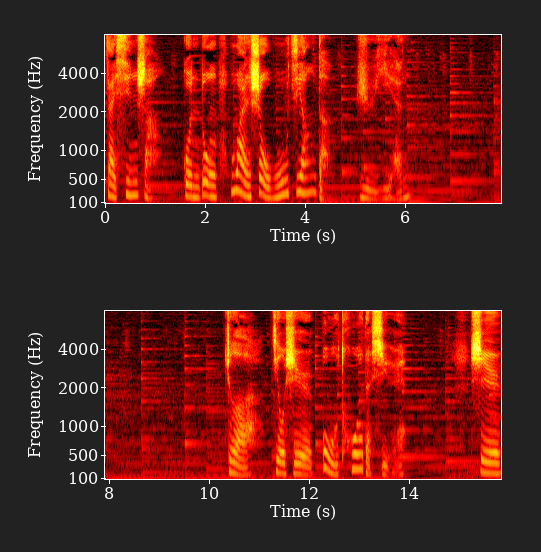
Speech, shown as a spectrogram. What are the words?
在心上滚动万寿无疆的语言。这就是不脱的雪，是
